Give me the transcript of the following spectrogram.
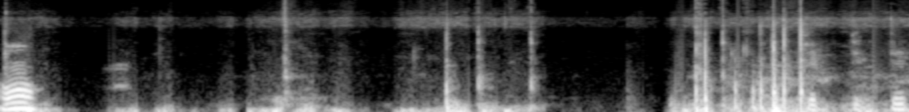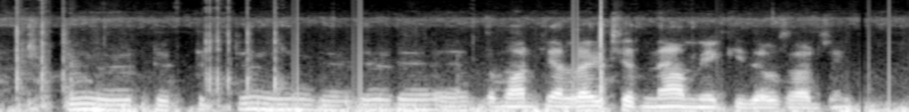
હું તમારે ત્યાં લાઈટ છે તો ના મેકી દઉં ચાર્જિંગ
